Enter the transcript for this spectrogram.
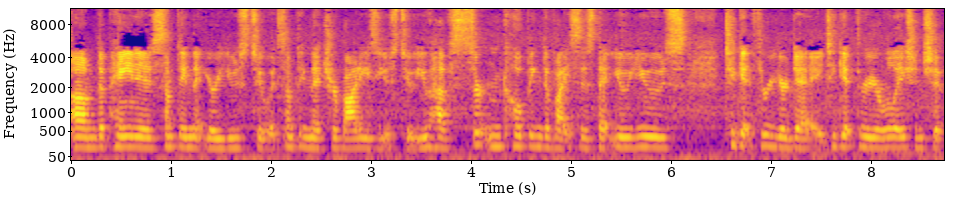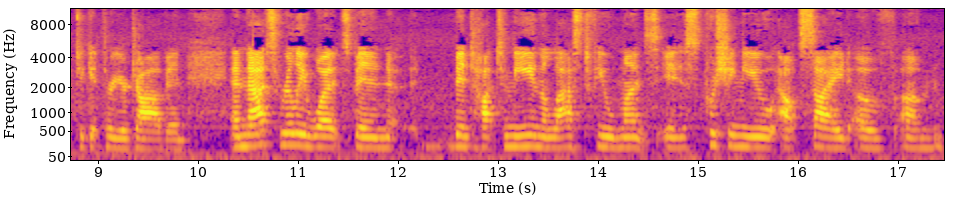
Um, the pain is something that you're used to. It's something that your body's used to. You have certain coping devices that you use to get through your day to get through your relationship to get through your job. And and that's really what's been been taught to me in the last few months is pushing you outside of um,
